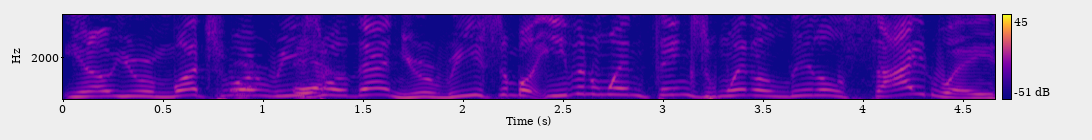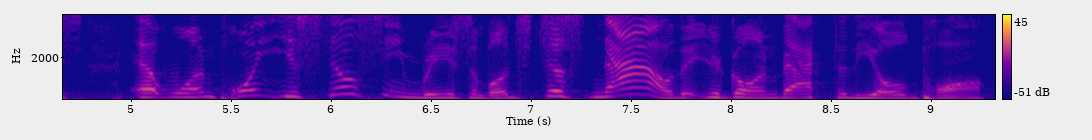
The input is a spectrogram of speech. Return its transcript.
You know, you were much more Yeah, reasonable yeah. then. You were reasonable even when things went a little sideways at one point. You still seem reasonable. It's just now that you're going back to the old Paul.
